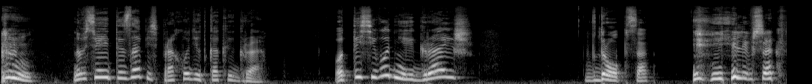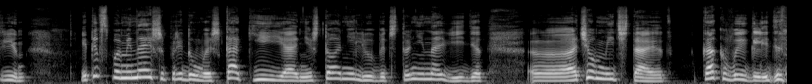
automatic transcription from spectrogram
Но вся эта запись проходит как игра. Вот ты сегодня играешь в дропса или в шакфин. И ты вспоминаешь и придумаешь, какие они, что они любят, что ненавидят, э, о чем мечтают, как выглядят.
